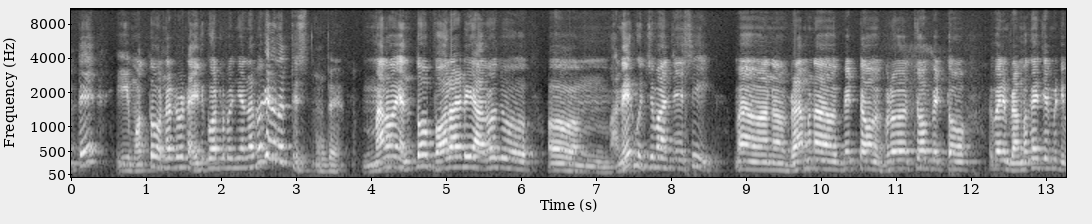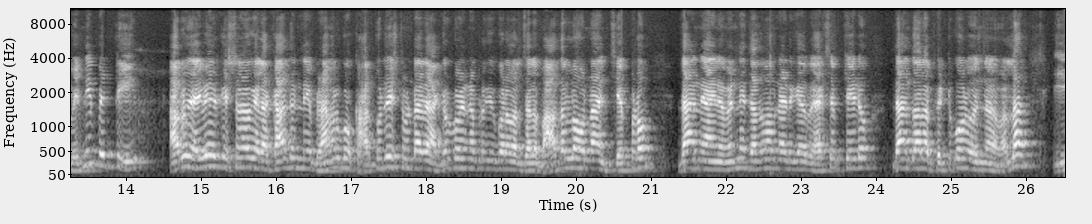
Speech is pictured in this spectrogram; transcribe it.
అంటే ఈ మొత్తం ఉన్నటువంటి ఐదు కోట్ల మంది జనాభాకి అది వర్తిస్తుంది. మనం ఎంతో పోరాడి ఆ రోజు అనేక ఉద్యమాలు చేసి మన బ్రాహ్మణ పెట్టాం విప్రోత్సవం పెట్టాం ఇవన్నీ బ్రహ్మగత్యం పెట్టి ఇవన్నీ పెట్టి ఆ రోజు ఐవేర్ కృష్ణరావు ఇలా కాదండి బ్రాహ్మణకు ఒక కార్పొరేషన్ ఉండాలి అగ్రపడినప్పటికీ కూడా వాళ్ళు చాలా బాధల్లో ఉన్నాయని చెప్పడం దాన్ని ఆయన వెంటనే చంద్రబాబు నాయుడు గారు యాక్సెప్ట్ చేయడం దాని ద్వారా పెట్టుకోవడం వల్ల ఈ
